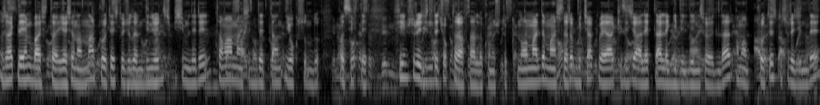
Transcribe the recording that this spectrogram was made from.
Özellikle en başta yaşananlar protestocuların direniş biçimleri tamamen şiddetten yoksundu, pasifti. Film sürecinde çok taraftarla konuştuk. Normalde maçlara bıçak veya kesici aletlerle gidildiğini söylediler ama protesto sürecinde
